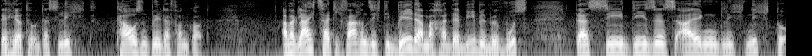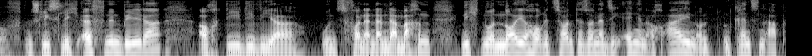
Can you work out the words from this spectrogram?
der Hirte und das Licht. Tausend Bilder von Gott. Aber gleichzeitig waren sich die Bildermacher der Bibel bewusst, dass sie dieses eigentlich nicht durften. Schließlich öffnen Bilder, auch die, die wir uns voneinander machen, nicht nur neue Horizonte, sondern sie engen auch ein und, und grenzen ab.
